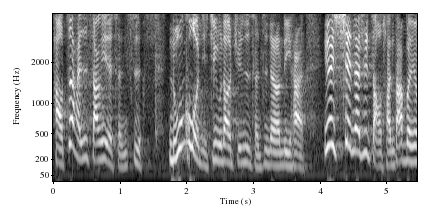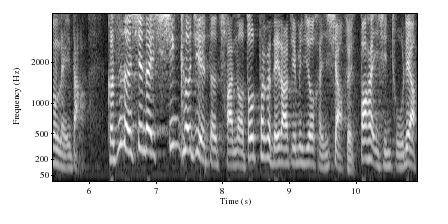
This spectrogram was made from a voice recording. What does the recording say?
好，这还是商业的层次。如果你进入到军事层次，那就厉害，因为现在去找船，大部分用雷达。可是呢，现在新科技的船哦，都它的雷达截面积都很小，对，包含隐形涂料，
